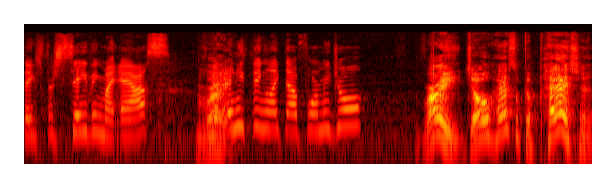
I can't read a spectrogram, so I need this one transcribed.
Thanks for saving my ass. You got Right. anything like that for me, Joel? Right, Joe. Have some compassion.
